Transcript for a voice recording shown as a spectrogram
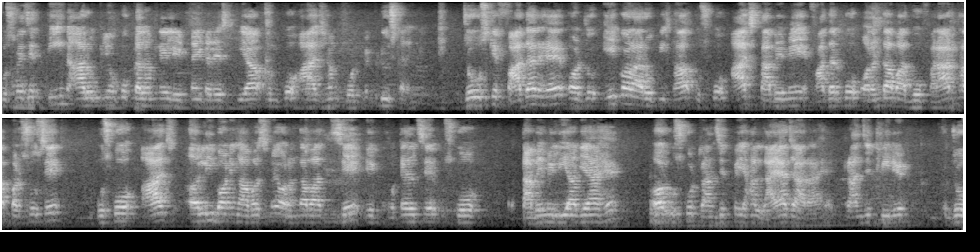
उसमें से तीन आरोपियों को कल हमने लेट नाइट अरेस्ट किया, उनको आज हम कोर्ट में प्रोड्यूस करेंगे। जो उसके फादर है और जो एक और आरोपी था, उसको आज ताबे में फादर को औरंगाबाद, वो फरार था परसों से, उसको आज अर्ली मॉर्निंग आवर्स में औरंगाबाद से एक होटल से उसको ताबे में लिया गया है और उसको ट्रांजिट पे यहाँ लाया जा रहा है। ट्रांजिट पीरियड जो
